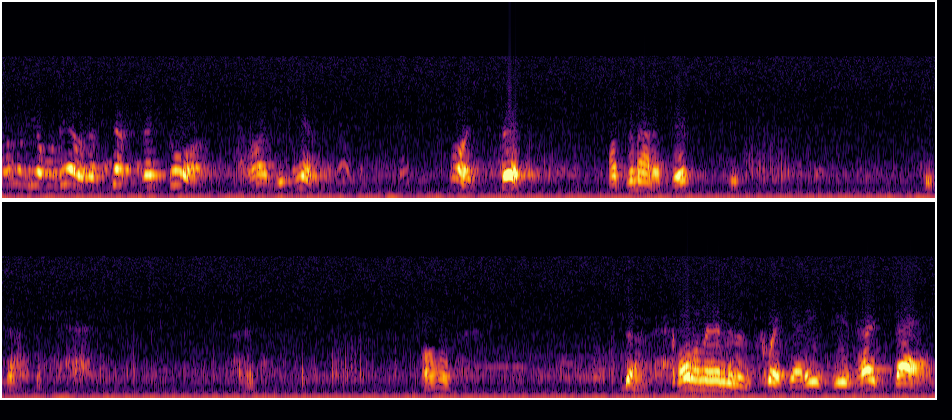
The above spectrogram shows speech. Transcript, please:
Somebody over there with the steps next door. Oh, it's him. Oh, it's Fitz. What's the matter, Fitz? He's out there. Oh. Done. Call an ambulance quick, Eddie. He's hurt bad.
